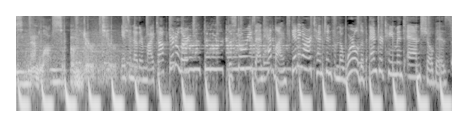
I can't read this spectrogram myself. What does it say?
Lots and lots of dirt. It's another My Talk Dirt Alert. The stories and headlines getting our attention from the world of entertainment and showbiz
